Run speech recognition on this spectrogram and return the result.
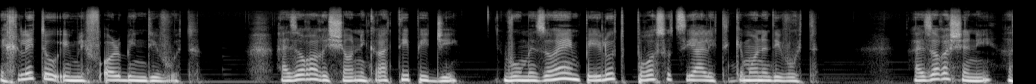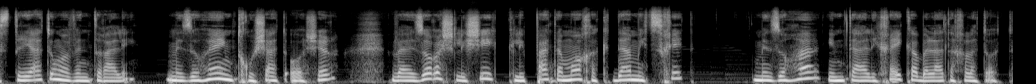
החליטו אם לפעול בנדיבות. האזור הראשון נקרא TPG, והוא מזוהה עם פעילות פרו-סוציאלית כמו נדיבות. האזור השני, הסטריאטום הוונטרלי, מזוהה עם תחושת עושר, והאזור השלישי, קליפת המוח הקדם-מצחית, מזוהה עם תהליכי קבלת החלטות.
